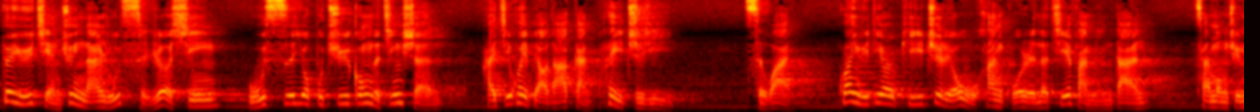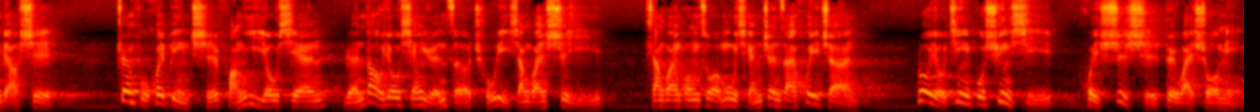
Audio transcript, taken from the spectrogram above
对于简俊南如此热心、无私又不居功的精神，海基会表达感佩之意。此外，关于第二批滞留武汉国人的接返名单，蔡孟君表示，政府会秉持防疫优先、人道优先原则处理相关事宜。相关工作目前正在会诊，若有进一步讯息，会适时对外说明。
